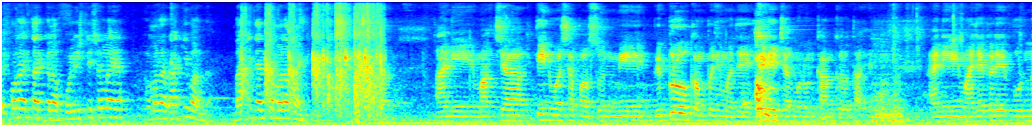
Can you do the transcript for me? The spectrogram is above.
एकोणास तारखेला पोलीस स्टेशनला या. आम्हाला राखी बांधा. बाकी त्यांचं मला माहिती आणि मागच्या तीन वर्षापासून मी विप्रो कंपनीमध्ये हेड एच आर म्हणून काम करत आहे. आणि माझ्याकडे पूर्ण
